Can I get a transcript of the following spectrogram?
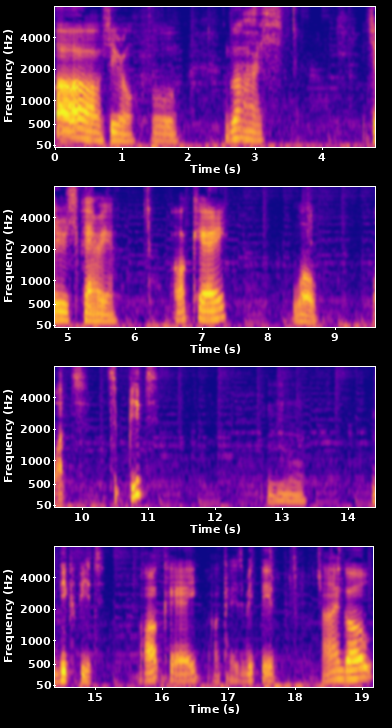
Oh, zero. Four. Guys. It's really scary. Okay. Whoa. What? It's a pit? Mm, big pit. Okay. Okay, it's a big pit. I go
